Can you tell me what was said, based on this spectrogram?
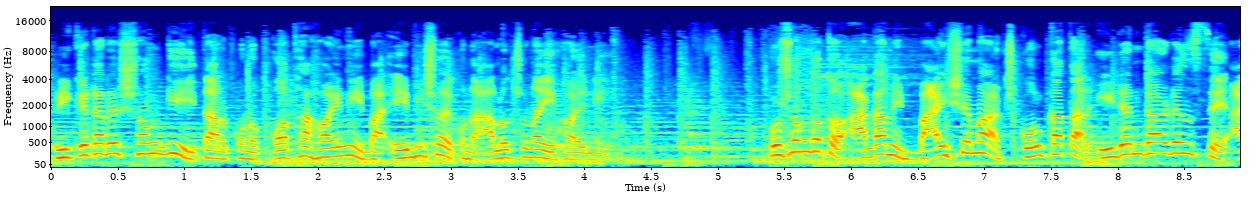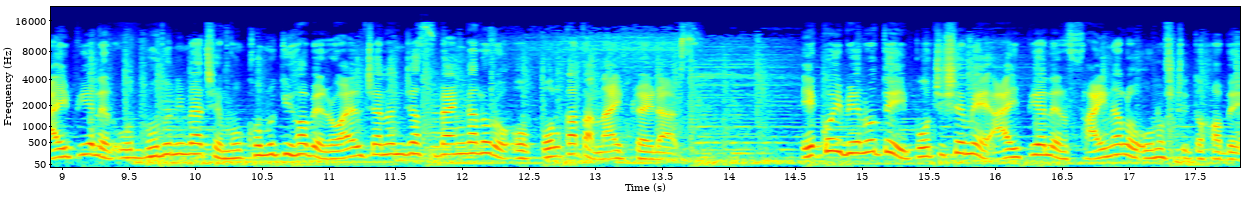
ক্রিকেটারের সঙ্গেই তার কোনো কথা হয়নি বা এ বিষয়ে কোনো আলোচনাই হয়নি। প্রসঙ্গত, আগামী বাইশে মার্চ কলকাতার ইডেন গার্ডেন্সে আইপিএলের উদ্বোধনী ম্যাচে মুখোমুখি হবে রয়্যাল চ্যালেঞ্জার্স বেঙ্গালুরু ও কলকাতা নাইট রাইডার্স। একই বেনুতেই পঁচিশে মে আইপিএলের ফাইনালও অনুষ্ঠিত হবে।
